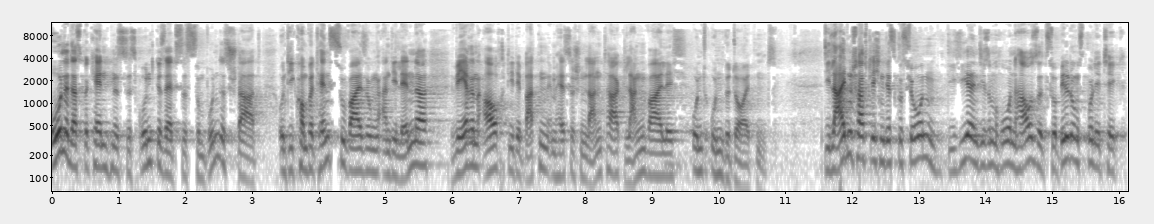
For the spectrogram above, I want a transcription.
Ohne das Bekenntnis des Grundgesetzes zum Bundesstaat und die Kompetenzzuweisungen an die Länder wären auch die Debatten im Hessischen Landtag langweilig und unbedeutend. Die leidenschaftlichen Diskussionen, die hier in diesem Hohen Hause zur Bildungspolitik,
